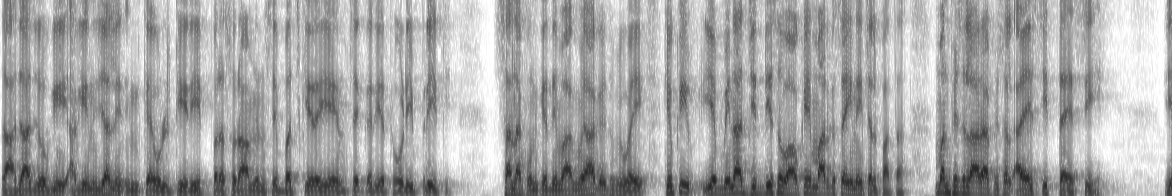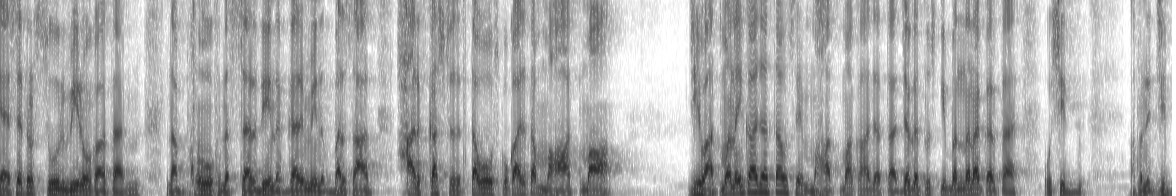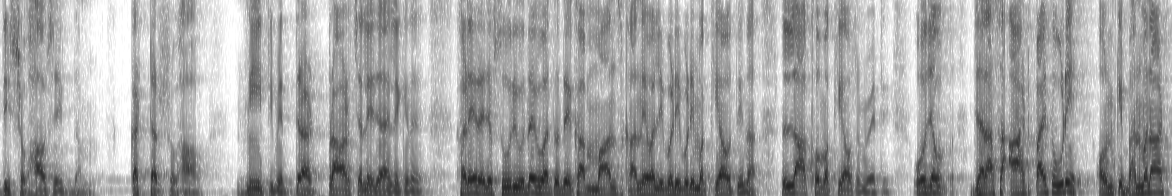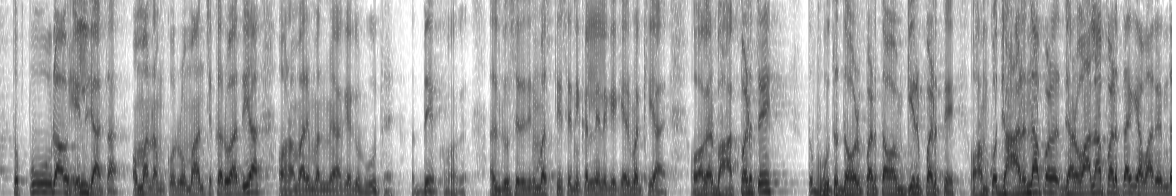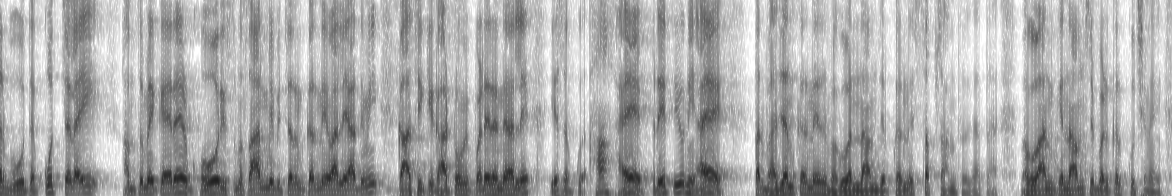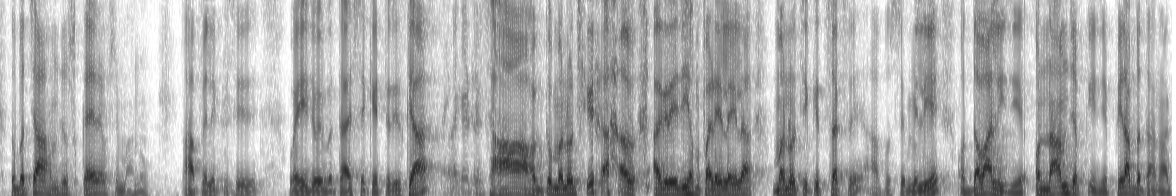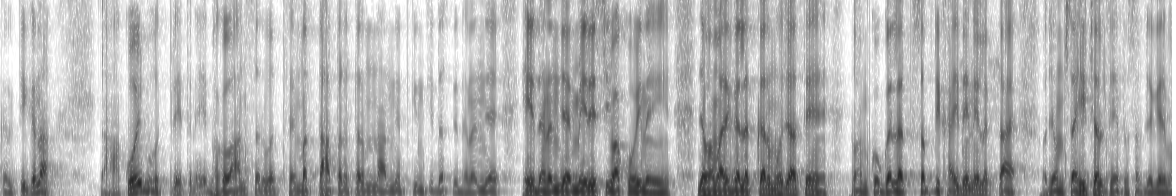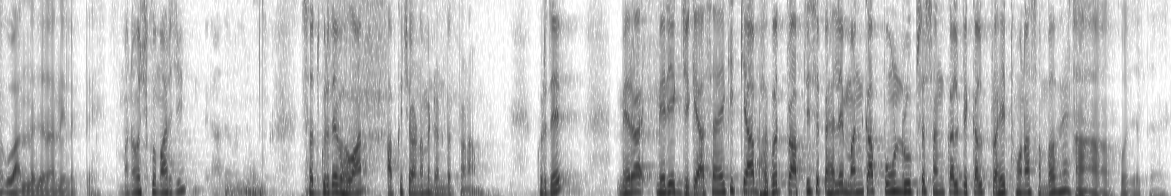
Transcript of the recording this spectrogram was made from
राजा जोगी अगिन जल इनके उल्टी रीत, परशुराम इनसे बच के रहिए, इनसे करिए थोड़ी प्रीति। सनक उनके दिमाग में आ गई तो फिर वही, क्योंकि ये बिना जिद्दी स्वभाव के मार्ग सही नहीं चल पाता। मन फिसला रहा फिसल, ऐसी तैसी। ये ऐसे तो सूरवीरों का होता है। न भूख, न सर्दी, न गर्मी, न बरसात, हर कष्ट से तब वो उसको कहा जाता महात्मा। जीवात्मा नहीं कहा जाता उसे, महात्मा कहा जाता है। जगत उसकी वंदना करता है। उसी अपने जिद्दी स्वभाव से एकदम कट्टर स्वभाव। नीति में दृढ़ प्राण चले जाए, लेकिन खड़े रहे, जब सूर्य उदय हुआ तो देखा मांस खाने वाली बड़ी बड़ी मक्खियाँ होती ना, लाखों मक्खियाँ उसमें बैठी। वो जब जरा सा आहट पाए तो उड़ी और उनकी भनभनाट तो पूरा हिल जाता। और मन हमको रोमांच करवा दिया और हमारे मन में आ गया कि भूत है। देखो अगर, अरे दूसरे दिन मस्ती से निकलने लगे कि मक्खिया है? और अगर भाग पड़ते तो भूत दौड़ पड़ता और हम गिर पड़ते। और हमको झाड़ना पड़, झड़वाना पड़ता कि हमारे अंदर भूत है। कुछ चला ही हम तुम्हें कह रहे हैं घोर स्मशान में विचरण करने वाले आदमी काशी के घाटों में पड़े रहने वाले ये सब हाँ है प्रेत यू नहीं है पर भजन करने से भगवान नाम जप करने से सब शांत हो जाता है। भगवान के नाम से बढ़कर कुछ नहीं। तो बच्चा हम जो कह रहे हैं उसे मानो। आप पहले किसी वही जो बताए सेक्रेटरी क्या? हाँ हम तो मनोचिकित्सा अंग्रेज़ी हम पढ़े लेला। मनोचिकित्सक से आप उससे मिलिए और दवा लीजिए और नाम जप कीजिए फिर आप बताना कर ठीक है ना? हाँ कोई भूत प्रेत नहीं। भगवान सर्वत्र है। मत्ता परतरम नान्यत किंचित दस्ते धनंजय। हे धनंजय मेरे सिवा कोई नहीं है। जब हमारे गलत कर्म हो जाते हैं तो हमको गलत सब दिखाई देने लगता है। और जब हम सही चलते हैं तो सब जगह भगवान नज़र आने लगते हैं। मनोज कुमार जी। सदगुरुदेव भगवान आपके चरणों में दंडवत प्रणाम। गुरुदेव मेरा मेरी एक जिज्ञासा है कि क्या भगवत प्राप्ति से पहले मन का पूर्ण रूप से संकल्प विकल्प रहित होना संभव है? हाँ हो जाता है।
